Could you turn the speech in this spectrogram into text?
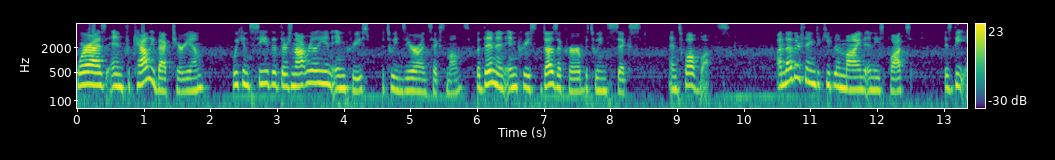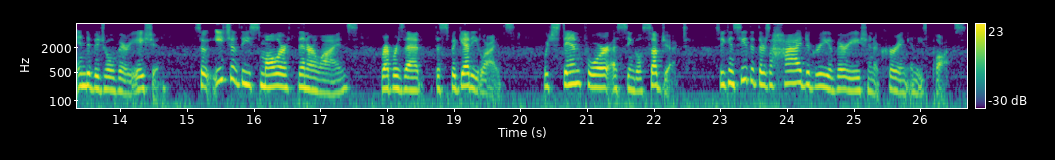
Whereas in Faecalibacterium, we can see that there's not really an increase between 0 and 6 months, but then an increase does occur between 6 and 12 months. Another thing to keep in mind in these plots is the individual variation. So each of these smaller, thinner lines represent the spaghetti lines, which stand for a single subject. So you can see that there's a high degree of variation occurring in these plots.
